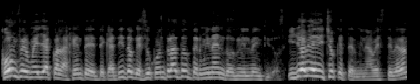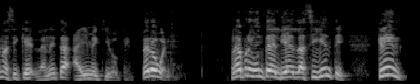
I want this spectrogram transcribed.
confirmé ya con la gente de Tecatito que su contrato termina en 2022. Y yo había dicho que terminaba este verano, así que la neta ahí me equivoqué. Pero bueno, la pregunta del día es la siguiente. ¿Creen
